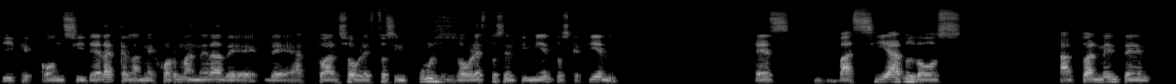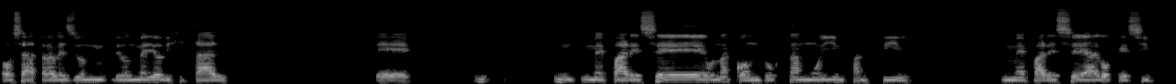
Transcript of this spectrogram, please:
y que considera que la mejor manera de, de actuar sobre estos impulsos, sobre estos sentimientos que tiene, es vaciarlos actualmente, o sea, a través de un, de un medio digital, eh, me parece una conducta muy infantil. Me parece algo que sí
